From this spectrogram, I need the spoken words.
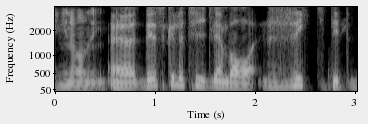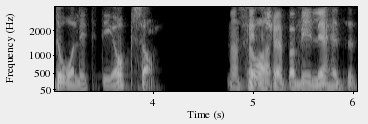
Ingen aning. Eh, Det skulle tydligen vara riktigt dåligt det också. Man ska Så inte köpa billiga headset.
